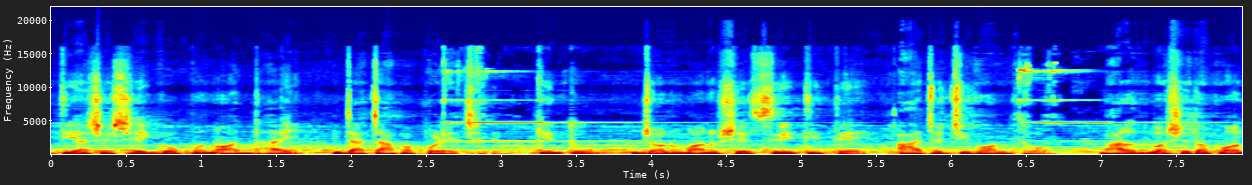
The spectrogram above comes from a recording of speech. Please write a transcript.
ইতিহাসের সেই গোপন অধ্যায় যা চাপা পড়েছে, কিন্তু জনমানুষের স্মৃতিতে আজও জীবন্ত। ভারতবর্ষে তখন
